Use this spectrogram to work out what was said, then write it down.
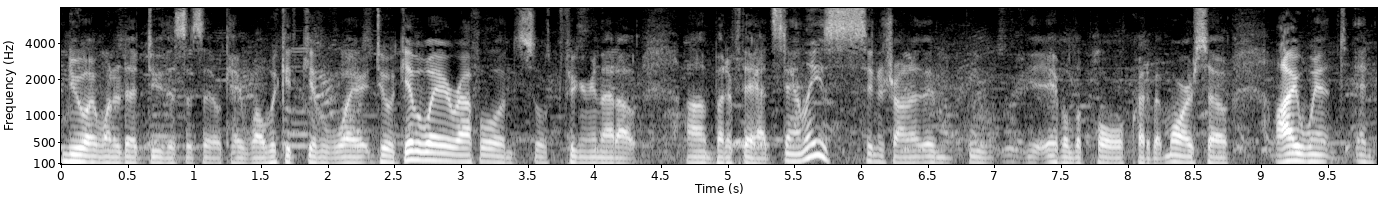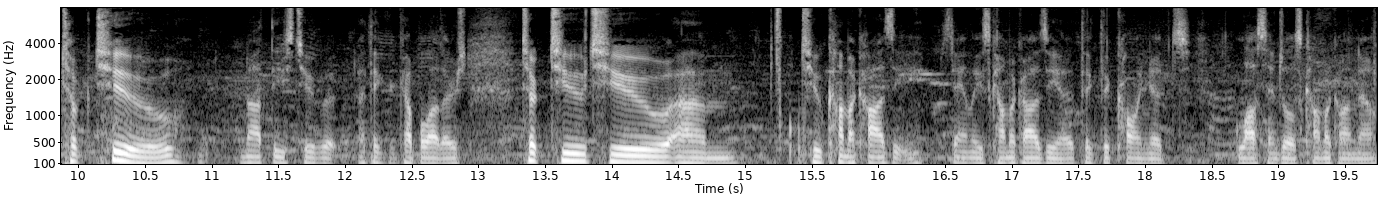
knew I wanted to do this. I said, okay, well we could give away, do a giveaway or raffle, and still figuring that out. Um, but if they had Stan Lee's signature on it, they'd be able to pull quite a bit more. So I went and took two, not these two, but I think a couple others. Took two to um, to Comikaze, Stanley's Comikaze. I think they're calling it Los Angeles Comic Con now.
